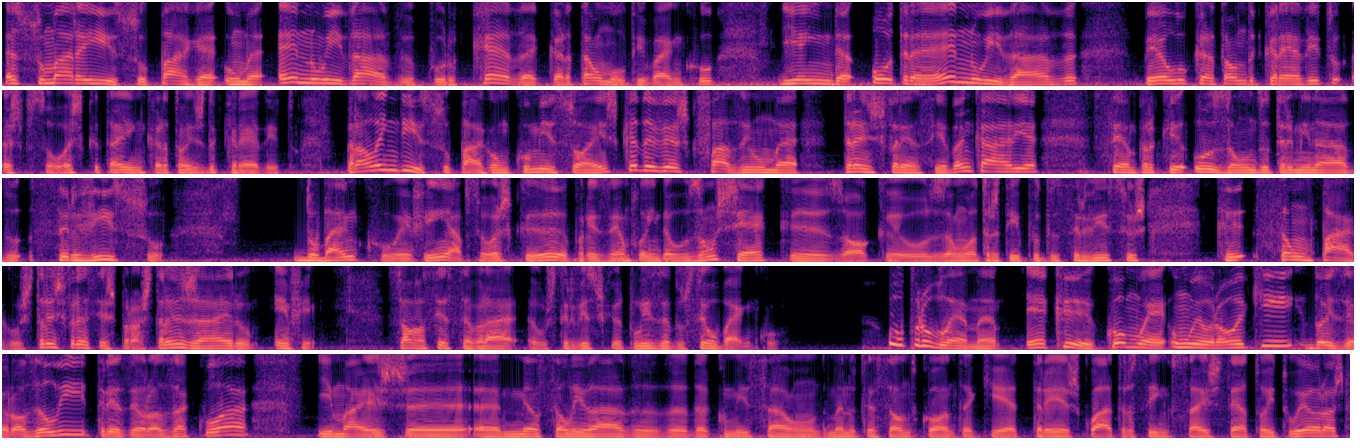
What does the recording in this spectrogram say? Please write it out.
A somar a isso, paga uma anuidade por cada cartão multibanco e ainda outra anuidade pelo cartão de crédito, as pessoas que têm cartões de crédito. Para além disso, pagam comissões cada vez que fazem uma transferência bancária, sempre que usam um determinado serviço do banco, enfim, há pessoas que, por exemplo, ainda usam cheques ou que usam outro tipo de serviços que são pagos, transferências para o estrangeiro, enfim. Só você saberá os serviços que utiliza do seu banco. O problema é que, como é 1 um euro aqui, 2 euros ali, 3 euros acolá, e mais uh, a mensalidade da comissão de manutenção de conta, que é 3, 4, 5, 6, 7, 8 euros,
